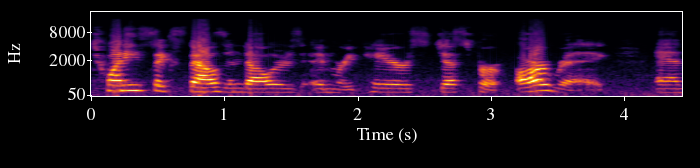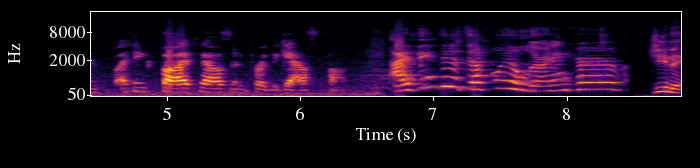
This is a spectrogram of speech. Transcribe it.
twenty-six thousand dollars in repairs just for our rig, and I think five thousand for the gas pump. I think there's definitely a learning curve. Gina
